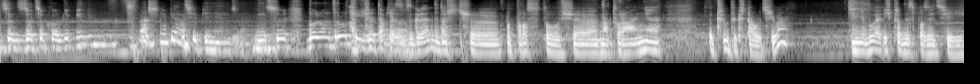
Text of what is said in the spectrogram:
za, za, cokolwiek mieli znacznie więcej pieniędzy. Więc wolą wrócić A czy ta takiego... bezwzględność po prostu się naturalnie wykształciła? Nie było jakiejś predyspozycji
